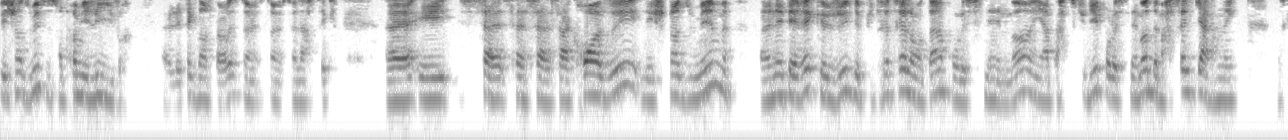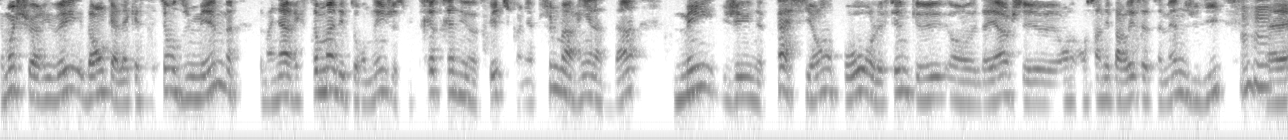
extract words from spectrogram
les chants du mime, c'est son premier livre. Euh, le texte dont je parlais, c'est un, article. Euh, et ça, ça, ça, a croisé les chants du mime un intérêt que j'ai depuis très, très longtemps pour le cinéma, et en particulier pour le cinéma de Marcel Carnet. Parce que moi, je suis arrivé donc à la question du mime de manière extrêmement détournée. Je suis très, très néophyte, je connais absolument rien là-dedans, mais j'ai une passion pour le film que, d'ailleurs, on, s'en est parlé cette semaine, Julie, mm-hmm.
